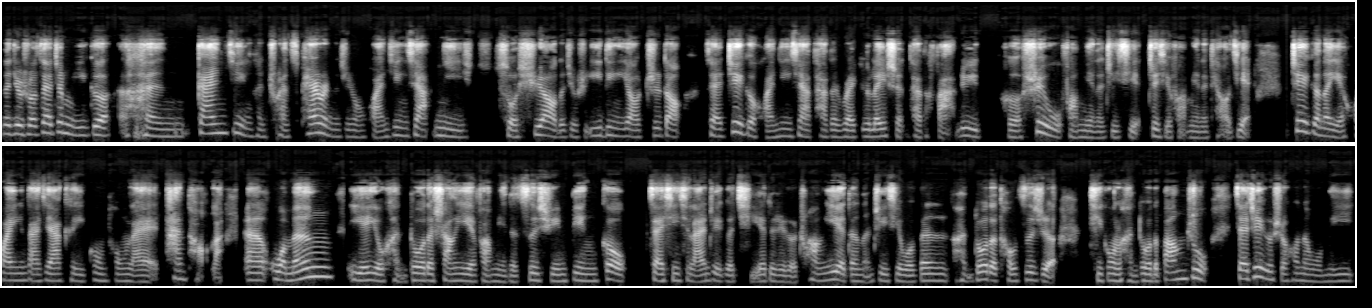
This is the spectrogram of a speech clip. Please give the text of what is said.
那就是说，在这么一个很干净、很 transparent 的这种环境下，你所需要的就是一定要知道，在这个环境下它的 regulation、它的法律。和税务方面的这些这些方面的条件，这个呢也欢迎大家可以共同来探讨了。嗯，我们也有很多的商业方面的咨询并购。在新西兰这个企业的这个创业等等这些，我跟很多的投资者提供了很多的帮助。在这个时候呢，我们一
